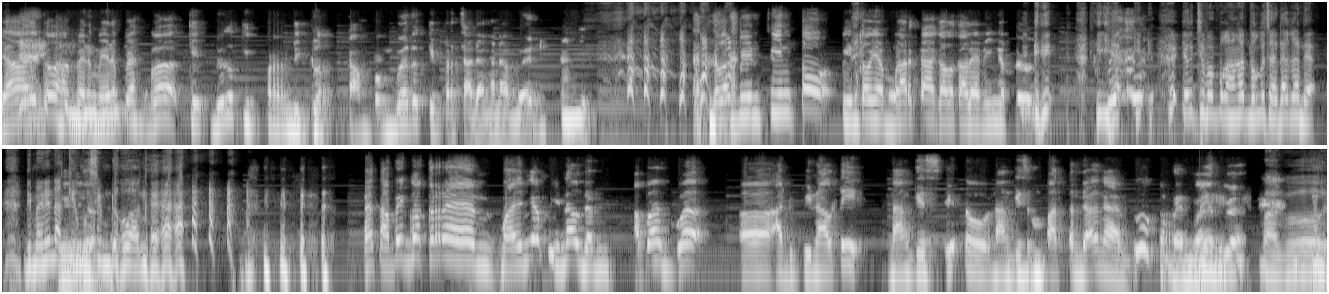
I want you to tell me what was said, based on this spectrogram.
ya itu hampir mirip ya gue keep dulu kiper di klub kampung gue tuh kiper cadangan abadi Kelebihin Pinto, Pintonya Barca kalau kalian inget tuh. Iya, iya. yang cuma penghangat bangku cadangan ya. Dimainin akhir Iya. musim doang. Eh tapi gue keren, mainnya final dan apa gue eh, adu penalti nangkis itu, nangkis empat tendangan. Uh keren banget gue. Bagus.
